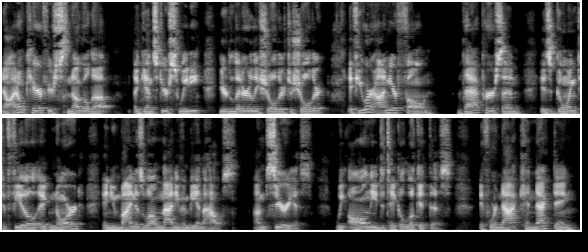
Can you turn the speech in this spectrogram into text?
Now, I don't care if you're snuggled up against your sweetie, you're literally shoulder to shoulder. If you are on your phone, that person is going to feel ignored and you might as well not even be in the house. I'm serious. We all need to take a look at this. If we're not connecting,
